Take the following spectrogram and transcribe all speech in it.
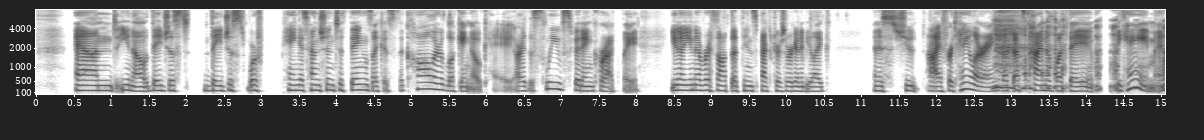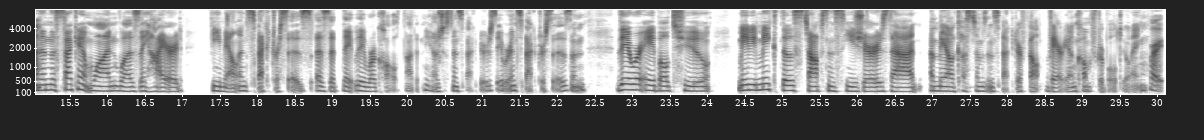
And, you know, they just they just were paying attention to things like is the collar looking okay? Are the sleeves fitting correctly? You know, you never thought that the inspectors were going to be like an astute eye for tailoring, but that's kind of what they became. And then the second one was they hired female inspectresses, as that they, they were called, not you know just inspectors. They were inspectresses, and they were able to maybe make those stops and seizures that a male customs inspector felt very uncomfortable doing. Right.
